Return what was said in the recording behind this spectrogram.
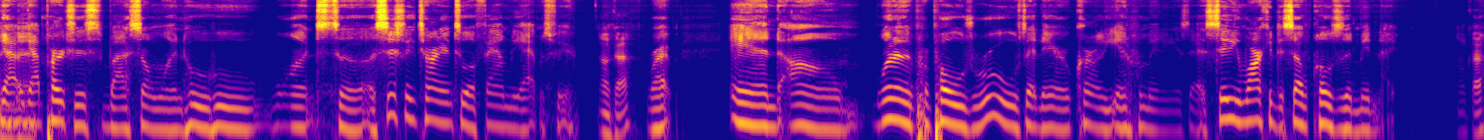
got that. got purchased by someone who who wants to essentially turn into a family atmosphere, okay. right? And um, one of the proposed rules that they're currently implementing is that City Market itself closes at midnight. Okay.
